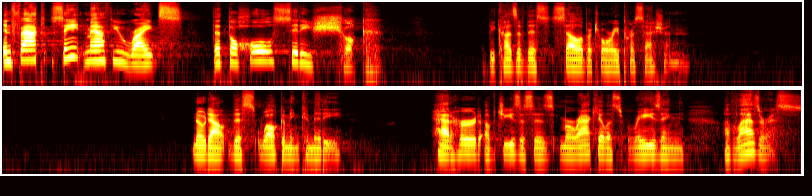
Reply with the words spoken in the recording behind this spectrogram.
In fact, St. Matthew writes that the whole city shook because of this celebratory procession. No doubt this welcoming committee had heard of Jesus' miraculous raising of Lazarus,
